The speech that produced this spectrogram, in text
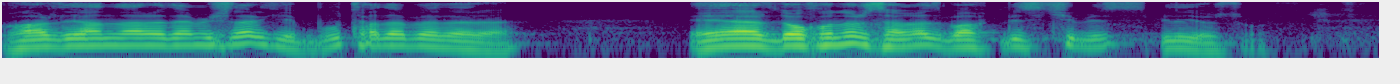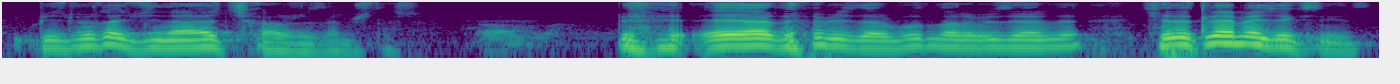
gardiyanlara demişler ki bu talebelere eğer dokunursanız bak biz kimiz biliyorsunuz. Biz burada cinayet çıkarırız demişler. eğer demişler bunların üzerine kilitlemeyeceksiniz.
